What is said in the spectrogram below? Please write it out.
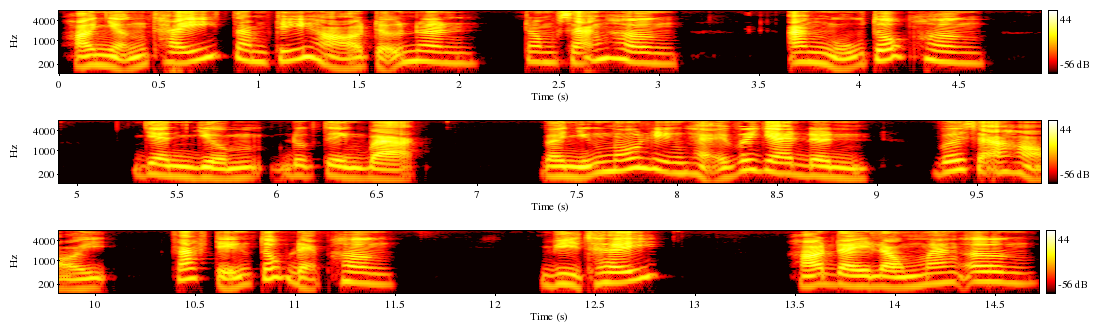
họ nhận thấy tâm trí họ trở nên trong sáng hơn, ăn ngủ tốt hơn, dành dụm được tiền bạc và những mối liên hệ với gia đình, với xã hội phát triển tốt đẹp hơn. Vì thế, họ đầy lòng mang ơn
